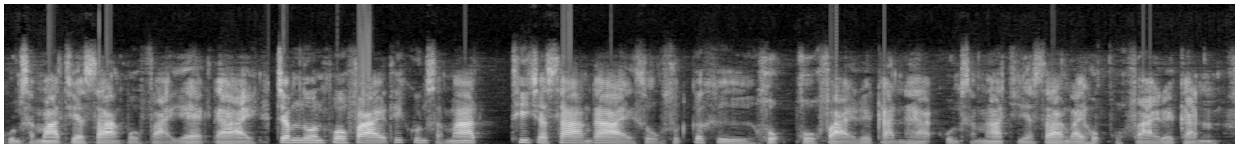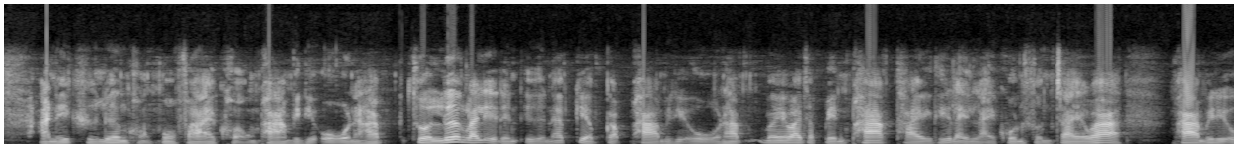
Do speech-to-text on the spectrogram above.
คุณสามารถที่จะสร้างโปรไฟล์แยกได้จำนวนโปรไฟล์ที่คุณสามารถ ที่จะสร้างได้สูงสุดก็คือ 6 โปรไฟล์ด้วยกันนะฮะคุณสามารถที่จะสร้างได้ 6 โปรไฟล์ด้วยกัน อันนี้คือเรื่องของโปรไฟล์ของพามวิดีโอนะครับ ส่วนเรื่องรายละเอียดอื่นๆนะเกี่ยวกับพามวิดีโอนะครับ ไม่ว่าจะเป็นภาคไทยที่หลาย ๆ คนสนใจว่าพามวิดีโอ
